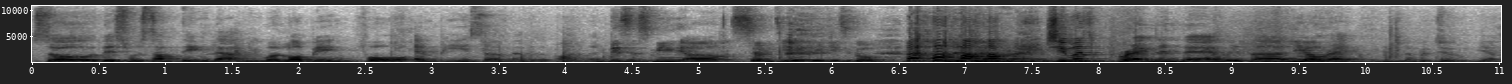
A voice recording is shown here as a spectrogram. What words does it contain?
So this was something that we were lobbying for MPs, uh, members of parliament. This is me um, 78 kgs ago. she was pregnant there with uh, Leo, right? Number two, yeah.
